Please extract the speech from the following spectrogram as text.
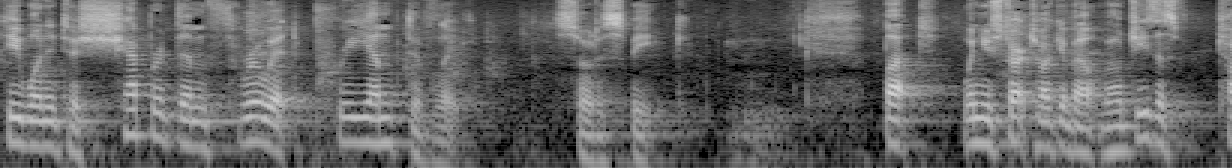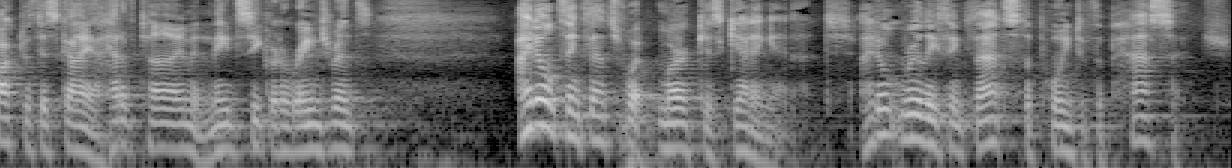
He wanted to shepherd them through it preemptively, so to speak. But when you start talking about, well, Jesus talked with this guy ahead of time and made secret arrangements, I don't think that's what Mark is getting at. I don't really think that's the point of the passage.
